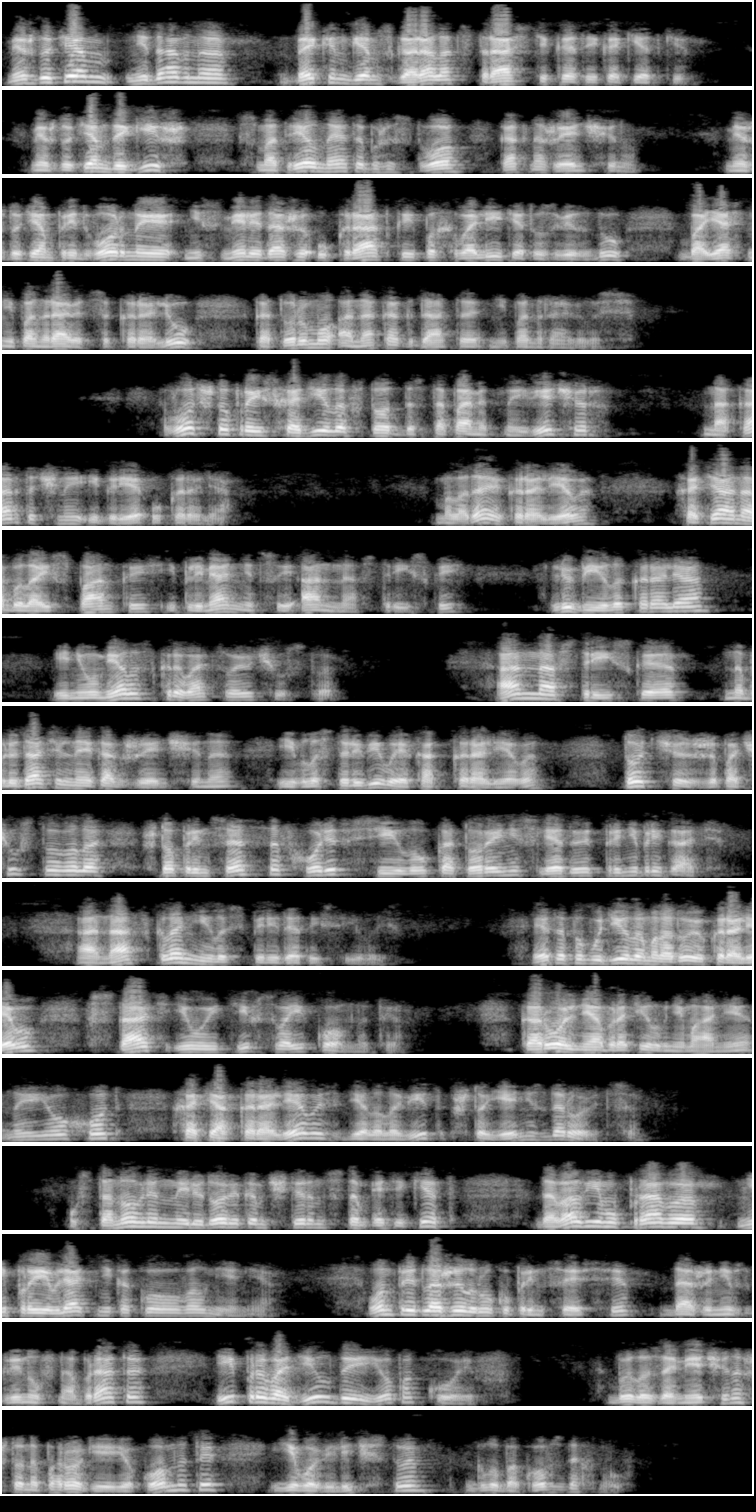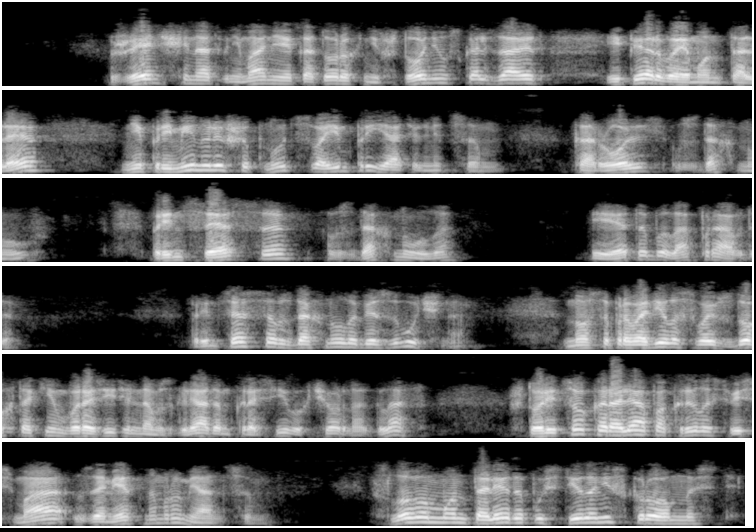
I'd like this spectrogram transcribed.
Между тем, недавно Бекингем сгорал от страсти к этой кокетке. Между тем Дегиш смотрел на это божество, как на женщину. Между тем придворные не смели даже украдкой похвалить эту звезду, боясь не понравиться королю, которому она когда-то не понравилась. Вот что происходило в тот достопамятный вечер на карточной игре у короля. Молодая королева хотя она была испанкой и племянницей Анны Австрийской, любила короля и не умела скрывать свое чувство. Анна Австрийская, наблюдательная как женщина и властолюбивая как королева, тотчас же почувствовала, что принцесса входит в силу, которой не следует пренебрегать. Она склонилась перед этой силой. Это побудило молодую королеву встать и уйти в свои комнаты. Король не обратил внимания на ее уход, хотя королева сделала вид, что ей не здоровится. Установленный Людовиком XIV этикет давал ему право не проявлять никакого волнения. Он предложил руку принцессе, даже не взглянув на брата, и проводил до ее покоев. Было замечено, что на пороге ее комнаты его величество глубоко вздохнул. Женщины, от внимания которых ничто не ускользает, и первая Монтале не приминули шепнуть своим приятельницам. Король вздохнул. Принцесса вздохнула. И это была правда. Принцесса вздохнула беззвучно, но сопроводила свой вздох таким выразительным взглядом красивых черных глаз, что лицо короля покрылось весьма заметным румянцем. Словом, Монтале допустила нескромность,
